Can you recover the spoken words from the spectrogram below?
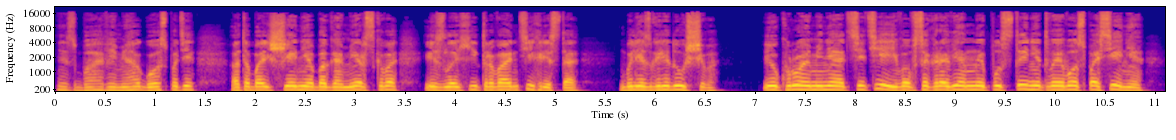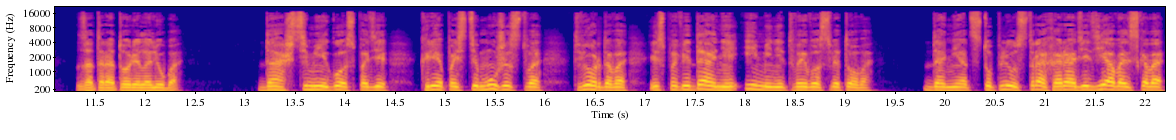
«Избави меня, Господи, от обольщения богомерзкого и злохитрого антихриста, близ грядущего, и укрой меня от сетей его в сокровенной пустыне Твоего спасения», — затараторила Люба. «Дашь тьми, Господи, крепости мужества, твердого исповедания имени Твоего святого. Да не отступлю страха ради дьявольского,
